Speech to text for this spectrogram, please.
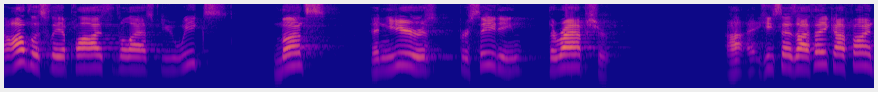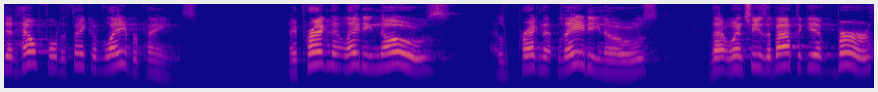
obviously applies to the last few weeks months and years preceding the rapture. He says, I think I find it helpful to think of labor pains. A pregnant lady knows, a pregnant lady knows that when she's about to give birth,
